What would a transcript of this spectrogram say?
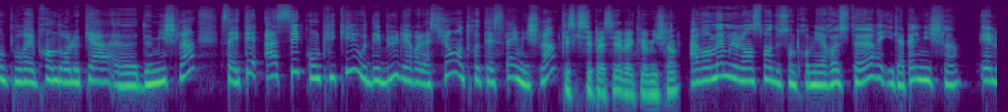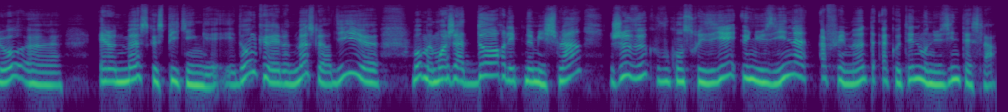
on pourrait prendre le cas euh, de Michelin, ça a été assez compliqué au début les relations entre Tesla et Michelin. Qu'est-ce qui s'est passé avec euh, Michelin? Avant même le lancement de son premier roster, il appelle Michelin. Hello, euh, Elon Musk speaking. Et donc, Elon Musk leur dit euh, Bon, mais moi, j'adore les pneus Michelin. Je veux que vous construisiez une usine à Fremont, à côté de mon usine Tesla.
